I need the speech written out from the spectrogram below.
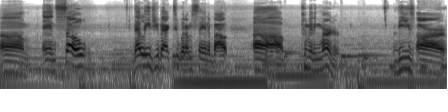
Um, and so that leads you back to what I'm saying about uh, committing murder. These are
